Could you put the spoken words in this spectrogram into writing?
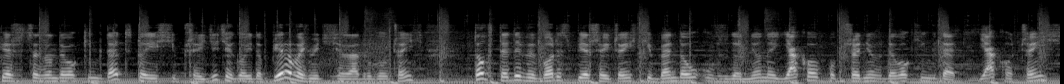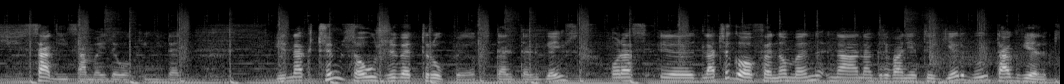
pierwszy sezon The Walking Dead, to jeśli przejdziecie go i dopiero weźmiecie się za drugą część, to wtedy wybory z pierwszej części będą uwzględnione jako poprzednio w The Walking Dead, jako część sagi samej The Walking Dead. Jednak czym są żywe trupy od Telltale Games oraz yy, dlaczego fenomen na nagrywanie tych gier był tak wielki?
